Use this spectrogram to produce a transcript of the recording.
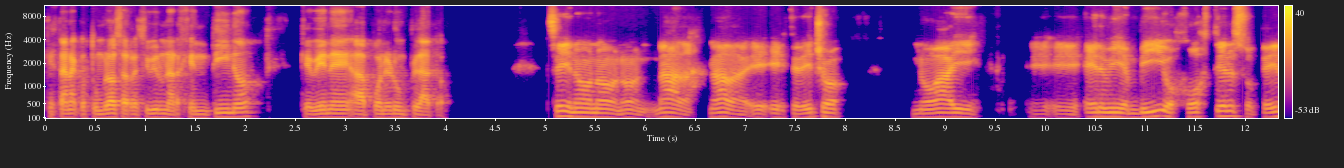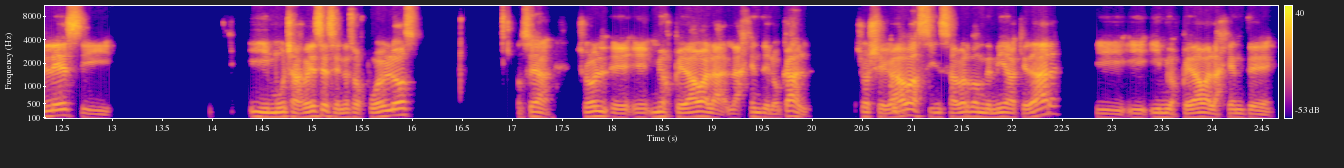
que están acostumbrados a recibir un argentino que viene a poner un plato. Sí, no, no, no, nada, nada. E, este, de hecho, no hay eh, eh, Airbnb o hostels, hoteles y, y muchas veces en esos pueblos, o sea, yo eh, me hospedaba la, gente local. Yo llegaba sin saber dónde me iba a quedar y, y me hospedaba la gente,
